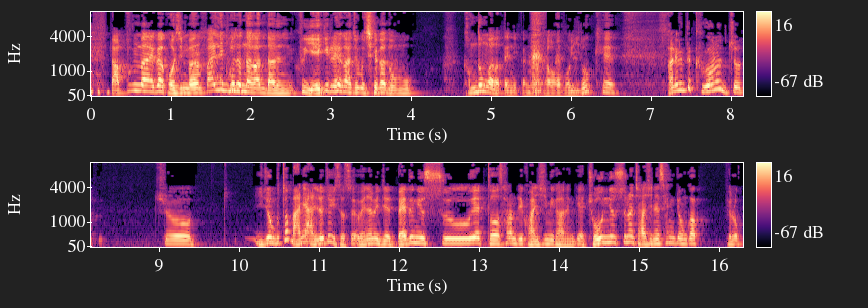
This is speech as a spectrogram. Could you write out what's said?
나쁜 말과 거짓말은 빨리 퍼져나간다는 그 얘기를 해가지고 제가 너무 감동받았다니까요. 어, 뭐 이렇게 아니 근데 그거는 저저 이전부터 많이 알려져 있었어요. 왜냐하면 이제 배드 뉴스에 더 사람들이 관심이 가는 게 좋은 뉴스는 자신의 생존과 별로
